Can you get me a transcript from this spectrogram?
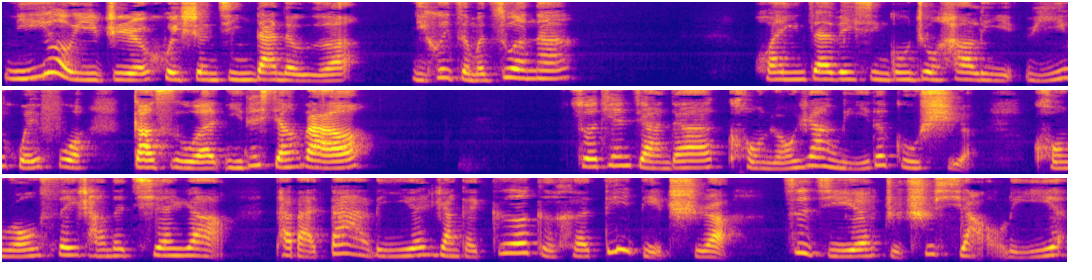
你有一只会生金蛋的鹅，你会怎么做呢？欢迎在微信公众号里语音回复，告诉我你的想法哦。昨天讲的孔融让梨的故事，孔融非常的谦让，他把大梨让给哥哥和弟弟吃，自己只吃小梨。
